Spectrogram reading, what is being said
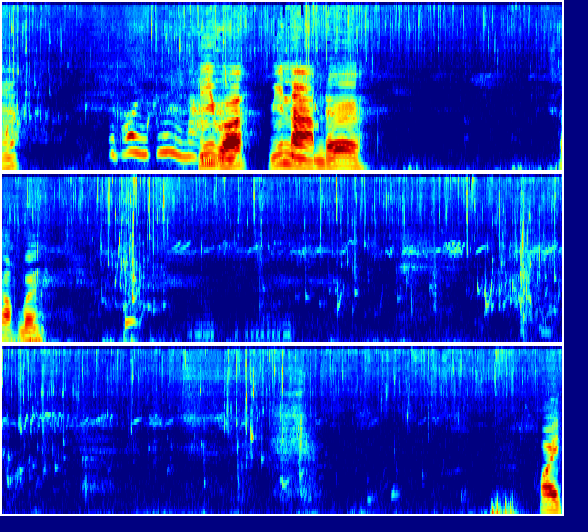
ฮะไม่พ่ออยู่ที่ไหนนี่บ่มีหนามเด้อซอกเบิ่ง หอย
